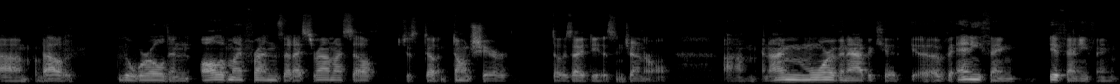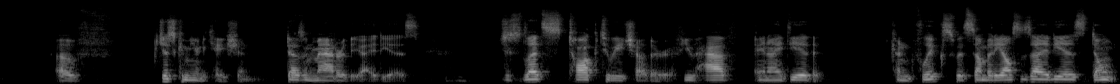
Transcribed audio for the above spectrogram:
um, about the world, and all of my friends that I surround myself just don't don't share those ideas in general. Um, and I'm more of an advocate of anything, if anything, of just communication. Doesn't matter the ideas. Just let's talk to each other. If you have an idea that conflicts with somebody else's ideas, don't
